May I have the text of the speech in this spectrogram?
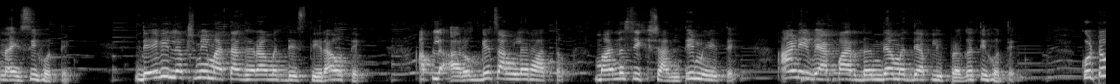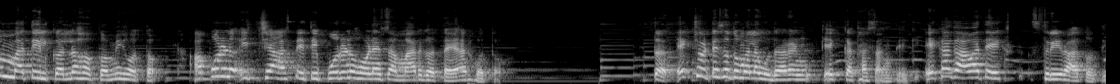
नाहीसी होते. देवी लक्ष्मी माता घरामध्ये स्थिरावते. आपलं आरोग्य चांगलं राहतं मानसिक शांती मिळते आणि व्यापार धंद्यामध्ये आपली प्रगती होते. कुटुंबातील कलह कमी होतं अपूर्ण इच्छा असते ती पूर्ण होण्याचा मार्ग तयार होतो. तर एक छोटेस तुम्हाला उदाहरण एक कथा सांगते की एका गावात एक स्त्री राहत होती.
